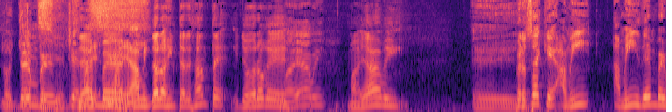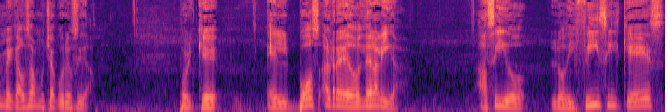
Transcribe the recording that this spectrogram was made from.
Los Denver, Jets. Jets. Denver. Miami. De los interesantes, yo creo que Miami. Miami, eh, Pero sabes que a mí, a mí Denver me causa mucha curiosidad. Porque el boss alrededor de la liga ha sido lo difícil que es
